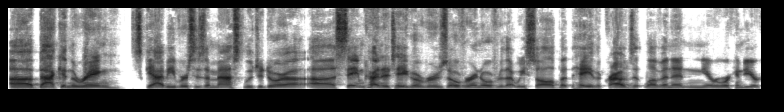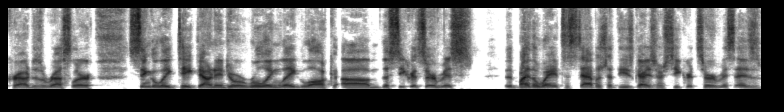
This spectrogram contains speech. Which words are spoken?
Uh, back in the ring, it's Gabby versus a masked luchadora. Uh, same kind of takeovers over and over that we saw, but hey, the crowd's at loving it, and you're working to your crowd as a wrestler. Single leg takedown into a rolling leg lock. Um, the Secret Service, by the way, it's established that these guys are Secret Service, as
